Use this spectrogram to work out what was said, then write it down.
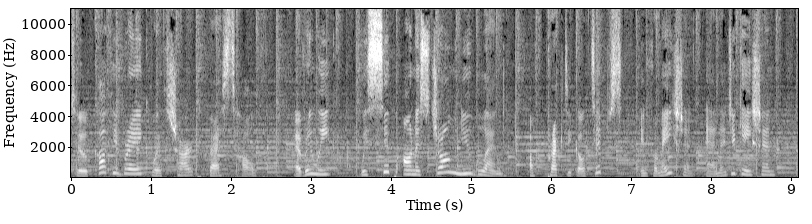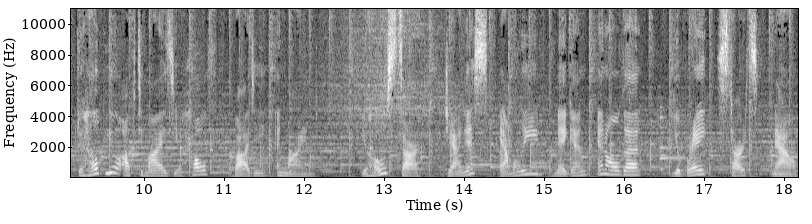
to Coffee Break with Sharp Best Health. Every week, we sip on a strong new blend of practical tips, information, and education to help you optimize your health, body, and mind. Your hosts are Janice, Emily, Megan, and Olga. Your break starts now.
